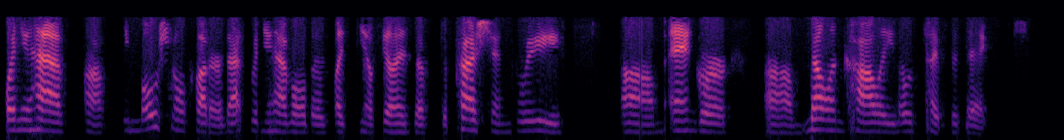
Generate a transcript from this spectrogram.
When you have um, emotional clutter, that's when you have all those like you know feelings of depression, grief, um, anger, um, melancholy, those types of things.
